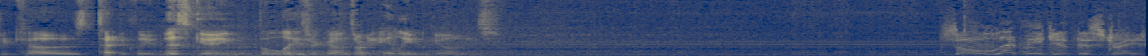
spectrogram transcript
Because technically in this game, the laser guns are alien guns. So let me get this straight.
